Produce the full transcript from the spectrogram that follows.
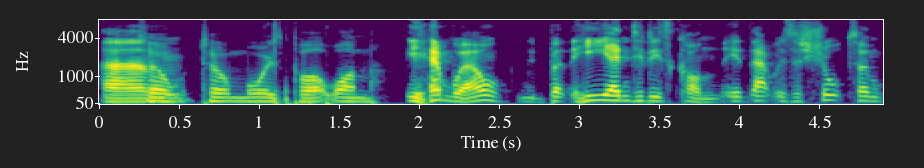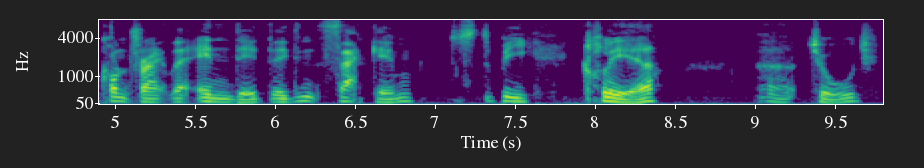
Um, tell tell Moyes part one. yeah, well, but he ended his con. It, that was a short-term contract that ended. They didn't sack him. Just to be clear, uh, George,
